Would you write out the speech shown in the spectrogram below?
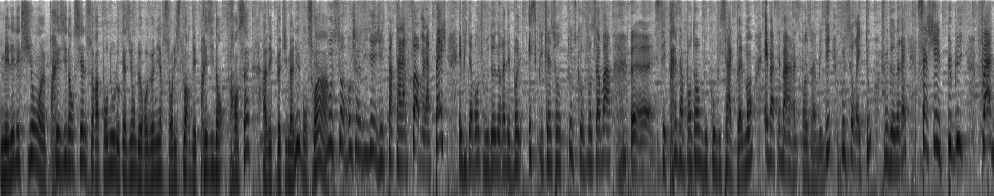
mais l'élection euh, présidentielle sera pour nous l'occasion de revenir sur l'histoire des présidents français avec Petit Manu. Bonsoir. Bonsoir, bonjour Didier, j'espère à la forme, à la pêche. Évidemment, je vous donnerai des bonnes explications, tout ce qu'il faut savoir. Euh, c'est très important vu qu'on vit ça actuellement. Et ben, c'est ma responsabilité. Vous saurez tout. Je vous donnerai, sachez, public, fan,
